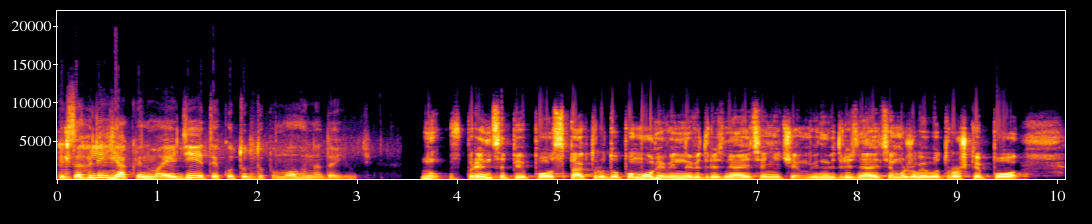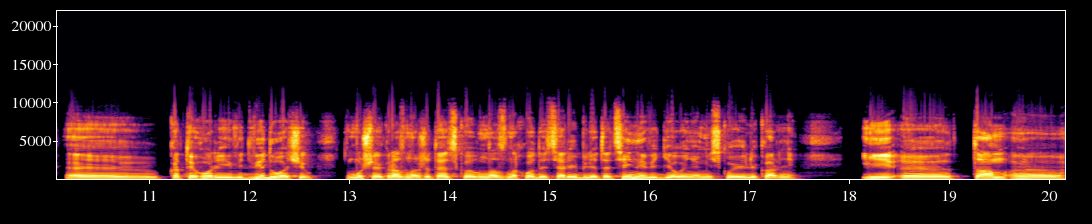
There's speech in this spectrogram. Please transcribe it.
І взагалі, як він має діяти, яку тут допомогу надають? Ну, в принципі, по спектру допомоги він не відрізняється нічим. Він відрізняється, можливо, трошки по категорії відвідувачів, тому що якраз на Житецького в нас знаходиться реабілітаційне відділення міської лікарні, і е, там е,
